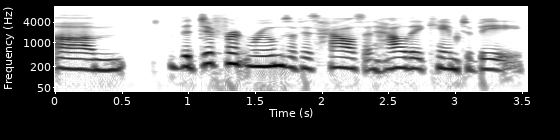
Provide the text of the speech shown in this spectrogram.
um, the different rooms of his house and how they came to be.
